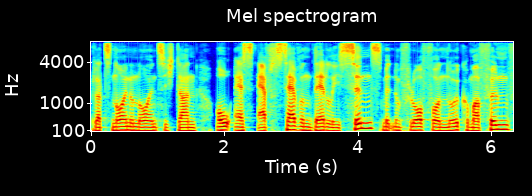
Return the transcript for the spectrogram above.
Platz 99 dann OSF 7 Deadly Sins mit einem Floor von 0,5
